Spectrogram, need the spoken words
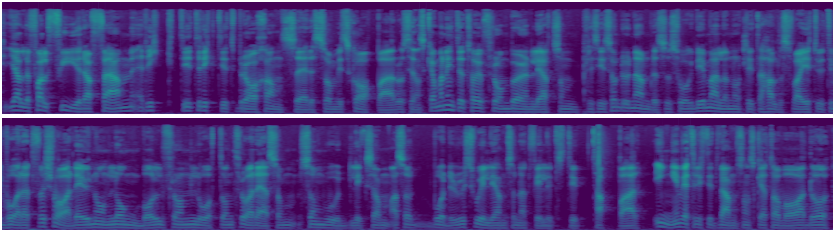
i alla fall 4-5 riktigt, riktigt bra chanser som vi skapar. Och sen ska man inte ta ifrån Burnley att som precis som du nämnde så såg det emellanåt lite halvsvajigt ut i vårat försvar. Det är ju någon långboll från Låton tror jag det är som, som Wood liksom. Alltså både Bruce Williams och Nat Phillips typ tappar. Ingen vet riktigt vem som ska ta vad. Och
